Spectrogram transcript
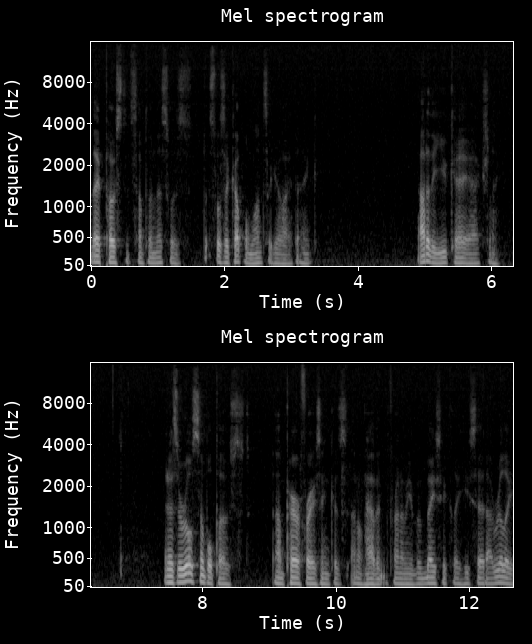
They posted something. This was this was a couple months ago, I think, out of the UK actually. And it's a real simple post. I'm paraphrasing because I don't have it in front of me, but basically he said, "I really,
